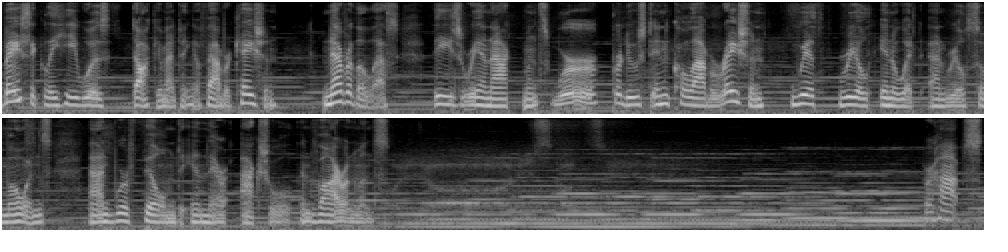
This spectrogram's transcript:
Basically, he was documenting a fabrication. Nevertheless, these reenactments were produced in collaboration with real Inuit and real Samoans and were filmed in their actual environments. Perhaps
